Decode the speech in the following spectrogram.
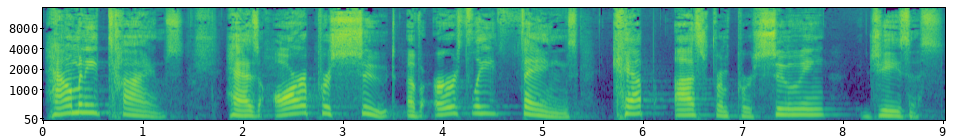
How many times has our pursuit of earthly things kept us from pursuing Jesus?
